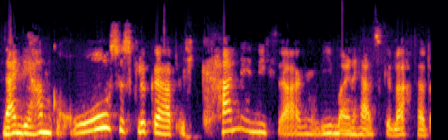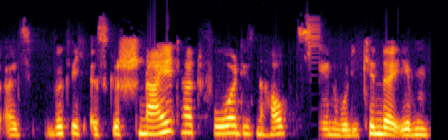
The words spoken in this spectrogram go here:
Nein, wir haben großes Glück gehabt. Ich kann Ihnen nicht sagen, wie mein Herz gelacht hat, als wirklich es geschneit hat vor diesen Hauptszenen, wo die Kinder eben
